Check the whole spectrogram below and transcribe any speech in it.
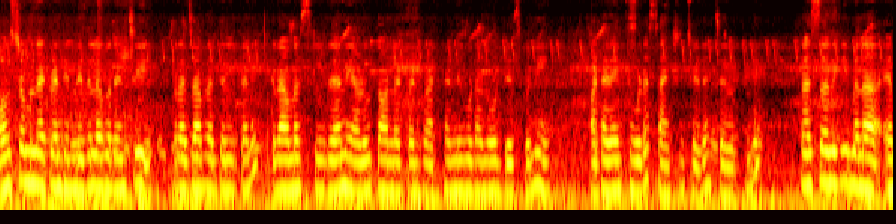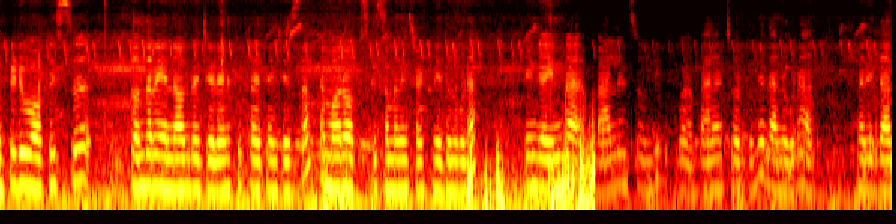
అవసరం ఉన్నటువంటి నిధుల గురించి ప్రజాప్రతినిధులు కానీ గ్రామస్తులు కానీ అడుగుతా ఉన్నటువంటి వాటిని కూడా నోట్ చేసుకుని వాటన్నిటిని కూడా శాంక్షన్ చేయడం జరుగుతుంది. ప్రస్తుతానికి మన ఎంపీడీ ఆఫీస్ తొందరగా ఇనాగ్రేట్ చేయడానికి ప్రయత్నం చేస్తాం. ఎంఆర్ఓ ఆఫీస్కి సంబంధించిన నిధులు కూడా ఇంకా ఇన్ బ్యాలెన్స్ ఉంది బ్యాలెన్స్ పడుతుంది దాన్ని కూడా మరి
